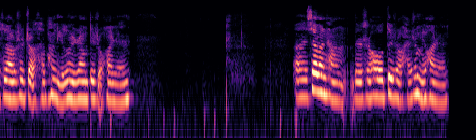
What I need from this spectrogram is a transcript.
徐老师找裁判理论，让对手换人。嗯、下半场的时候，对手还是没换人，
